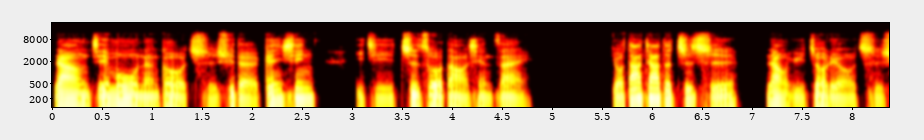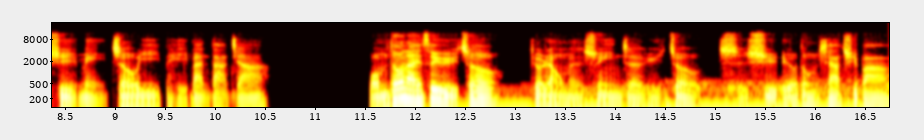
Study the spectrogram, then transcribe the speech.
让节目能够持续的更新以及制作到现在。有大家的支持，让宇宙流持续每周一陪伴大家。我们都来自宇宙，就让我们顺应着宇宙，持续流动下去吧。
